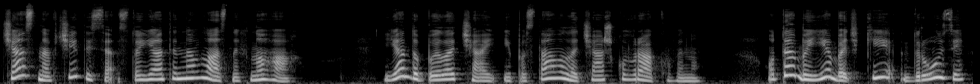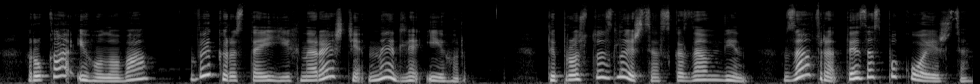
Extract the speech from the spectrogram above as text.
час навчитися стояти на власних ногах. Я допила чай і поставила чашку в раковину. У тебе є батьки, друзі, рука і голова. Використай їх нарешті не для ігор. Ти просто злишся, сказав він. Завтра ти заспокоїшся.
